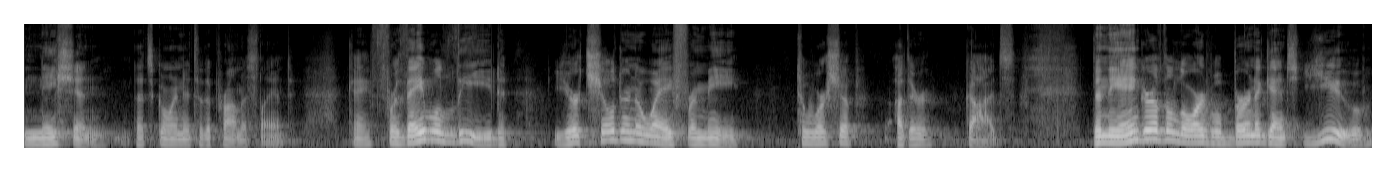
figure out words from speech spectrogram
nation that's going into the promised land. Okay? For they will lead your children away from me to worship other gods. Then the anger of the Lord will burn against you,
